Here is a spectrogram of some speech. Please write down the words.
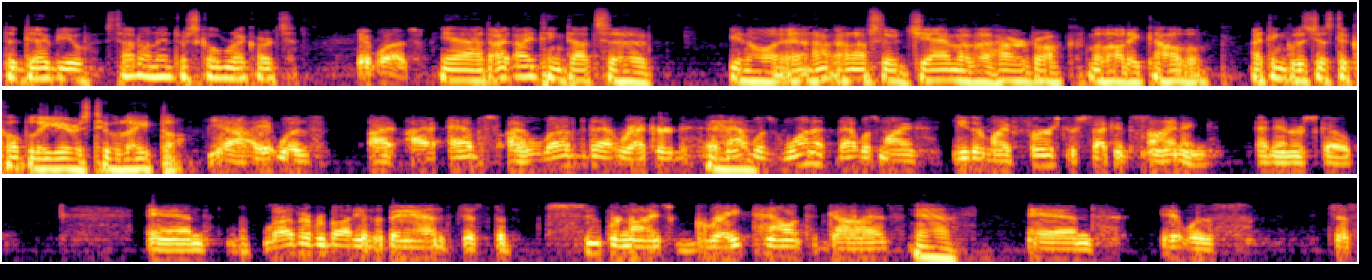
the debut. Is that on Interscope Records? It was. Yeah, I, I think that's a, you know, an, an absolute gem of a hard rock melodic album. I think it was just a couple of years too late, though. Yeah, it was. I I abs- I loved that record, and Yeah. that was one. of- That was my either my first or second signing at Interscope, and love everybody in the band. Just the super nice, great, talented guys, Yeah, and it was just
